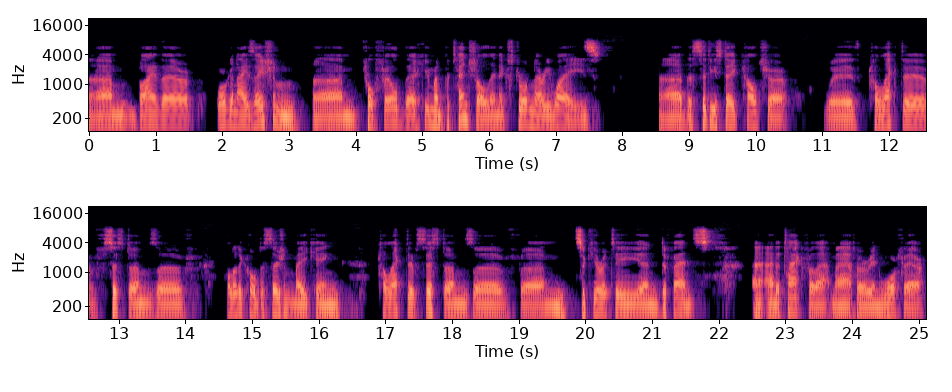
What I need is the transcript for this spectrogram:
um, by their organization um, fulfilled their human potential in extraordinary ways. Uh, the city state culture, with collective systems of political decision making, collective systems of um, security and defense, uh, and attack for that matter in warfare,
